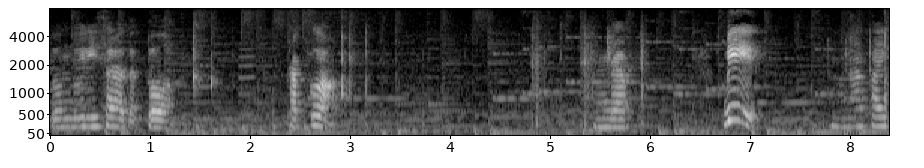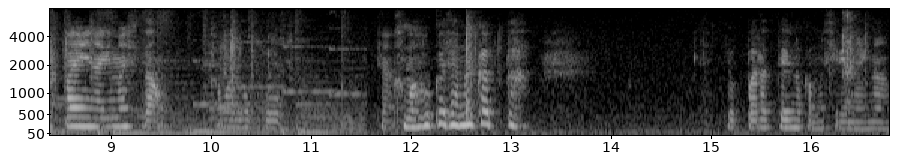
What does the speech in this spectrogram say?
丼サラダとたくあん。でビール。お腹いっぱいになりました。かまぼこ。じゃかまぼこじゃなかった。酔っ払ってるのかもしれないな。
